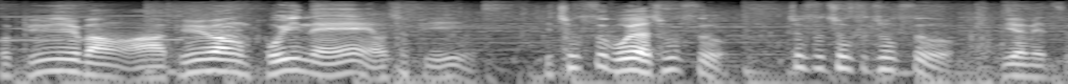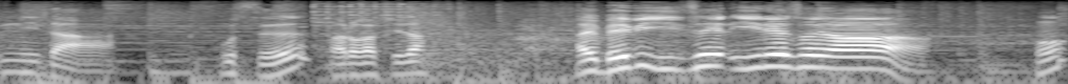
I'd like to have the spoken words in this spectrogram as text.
어, 비밀방 아 비밀방 보이네 어차피. 이 촉수 뭐야 촉수? 촉수 촉수 촉수. 위험했습니다. 보스 바로 갑시다. 아니 맵이 이세, 이래서야 어?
